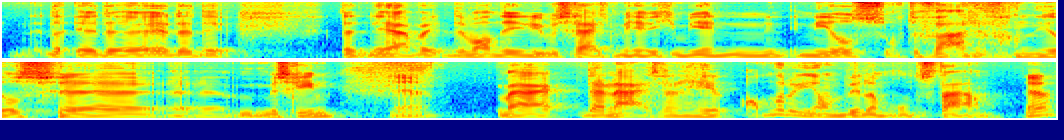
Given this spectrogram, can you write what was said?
De, de, de, de, de- ja, de man die je nu beschrijft, meer, weet je, meer Niels of de vader van Niels eh, eh, misschien. Ja. Maar daarna is er een heel andere Jan Willem ontstaan. Ja.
